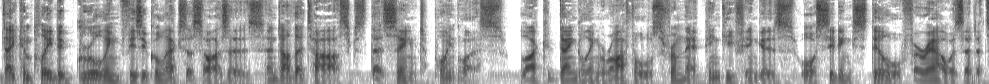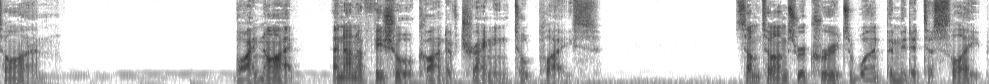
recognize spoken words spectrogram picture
They completed grueling physical exercises and other tasks that seemed pointless, like dangling rifles from their pinky fingers or sitting still for hours at a time. By night, an unofficial kind of training took place. Sometimes recruits weren't permitted to sleep.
